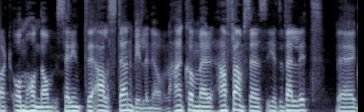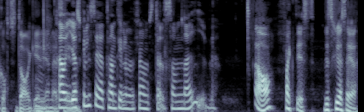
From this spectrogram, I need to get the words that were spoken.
hört om honom ser inte alls den bilden av honom. Han kommer, han framställs i ett väldigt eh, gott dager i den här Ja, serien. jag skulle säga att han till och med framställs som naiv. Ja, faktiskt. Det skulle jag säga.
